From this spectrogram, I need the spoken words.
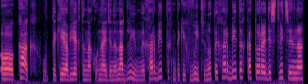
э, как вот такие объекты найдены на длинных орбитах, на таких вытянутых орбитах, которые действительно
